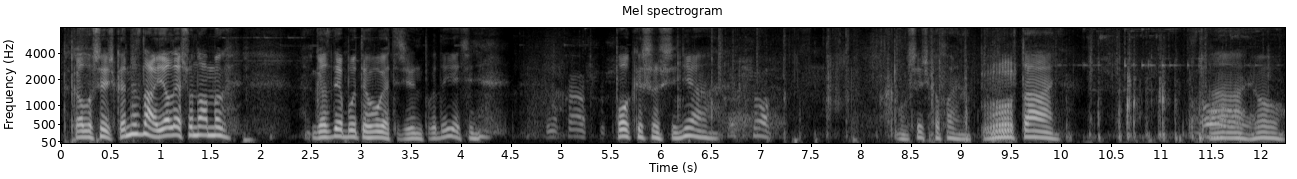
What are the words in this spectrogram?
Така лошичка. Не знаю, я лише номер газди будете говорити, чи він продає, чи ні. Ну. Поки що ще ні. Лошичка файна. Тань. Тань, о.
